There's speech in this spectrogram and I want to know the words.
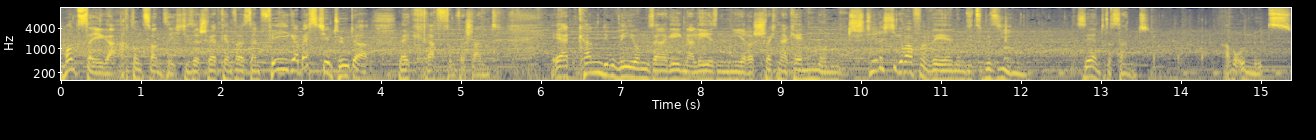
Monsterjäger 28. Dieser Schwertkämpfer ist ein fähiger Bestientöter mit Kraft und Verstand. Er kann die Bewegungen seiner Gegner lesen, ihre Schwächen erkennen und die richtige Waffe wählen, um sie zu besiegen. Sehr interessant. Aber unnütz.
